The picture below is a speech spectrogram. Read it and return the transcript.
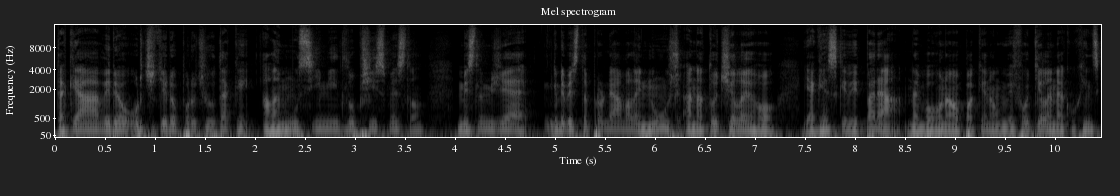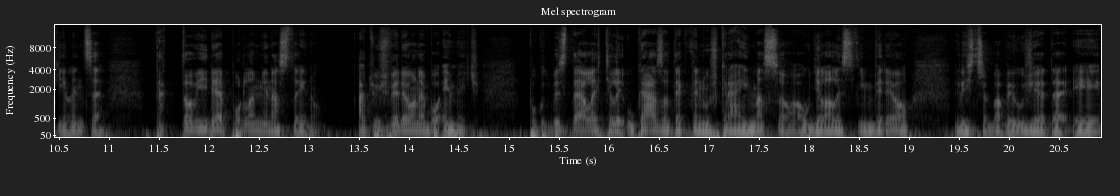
tak já video určitě doporučuji taky, ale musí mít hlubší smysl. Myslím, že kdybyste prodávali nůž a natočili ho, jak hezky vypadá, nebo ho naopak jenom vyfotili na kuchyňský lince, tak to vyjde podle mě na stejno. Ať už video nebo image. Pokud byste ale chtěli ukázat, jak ten nůž krájí maso a udělali s tím video, když třeba využijete i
